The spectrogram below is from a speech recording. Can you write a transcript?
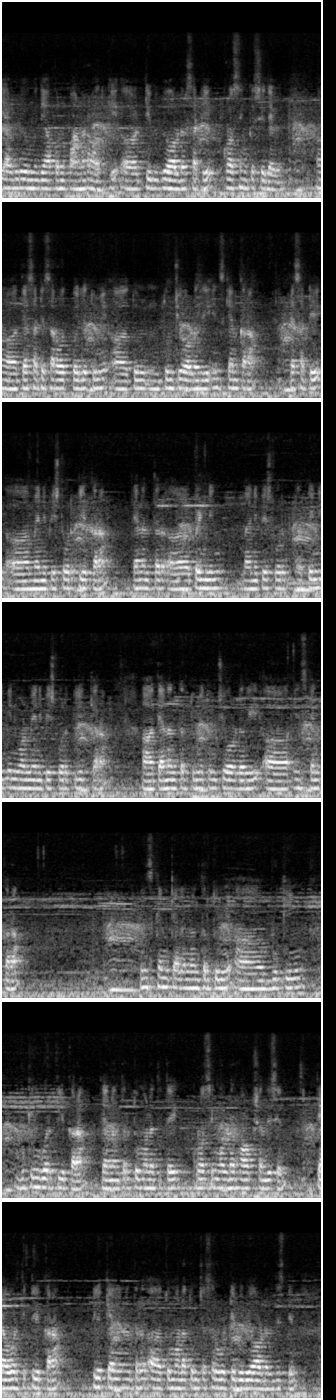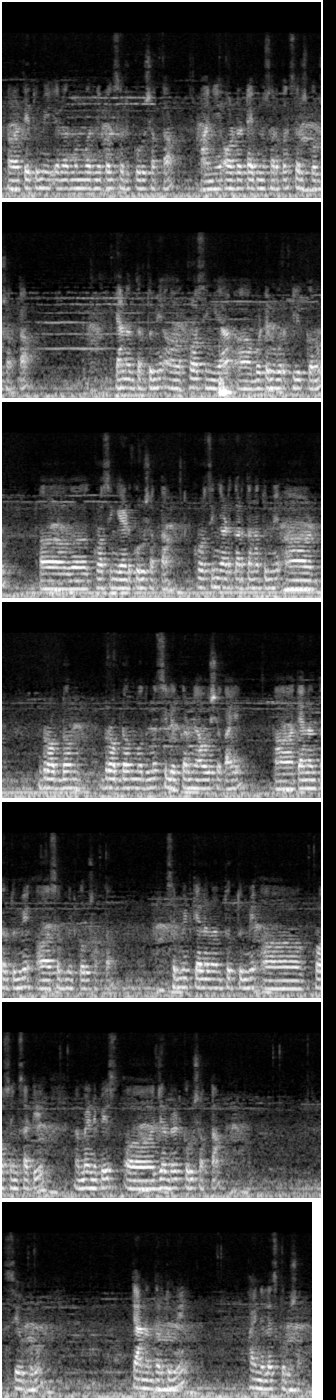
या व्हिडिओमध्ये आपण पाहणार आहोत की टी बी पी ऑर्डरसाठी क्रॉसिंग कशी द्यावी त्यासाठी सर्वात पहिले तुम्ही तुम तुमची ऑर्डर ही इनस्कॅन करा. त्यासाठी मॅनिफेस्टोवर क्लिक करा. त्यानंतर पेंडिंग मॅनिफेस्टोवर पेंडिंग इनवॉर्ड मॅनिफेस्टोवर क्लिक करा. त्यानंतर तुम्ही तुमची ऑर्डर ही इन्स्कॅन करा. इनस्कॅन केल्यानंतर तुम्ही बुकिंग बुकिंगवर क्लिक करा. त्यानंतर तुम्हाला तिथे क्रॉसिंग ऑर्डर हा ऑप्शन दिसेल. त्यावरती क्लिक करा. क्लिक केल्यानंतर तुम्हाला तुमच्या सर्व टी बी बी ऑर्डर दिसतील. ते तुम्ही एरर नंबरने पण सर्च करू शकता आणि ऑर्डर टाईपनुसार पण सर्च करू शकता. त्यानंतर तुम्ही क्रॉसिंग या बटनवर क्लिक करून क्रॉसिंग ॲड करू शकता. क्रॉसिंग ॲड करताना तुम्ही ड्रॉपडाऊन ड्रॉपडाऊनमधूनच सिलेक्ट करणे आवश्यक आहे. त्यानंतर तुम्ही सबमिट करू शकता. सबमिट केल्यानंतर तुम्ही क्रॉसिंगसाठी मॅनिफेस्ट जनरेट करू शकता. सेव्ह करून. त्यानंतर तुम्ही फायनलाइज करू शकता.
